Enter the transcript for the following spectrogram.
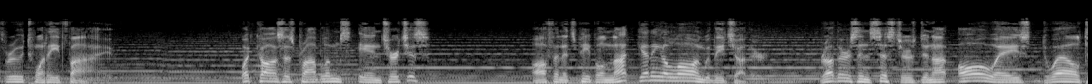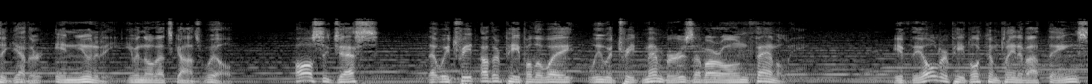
through 25. What causes problems in churches? Often it's people not getting along with each other. Brothers and sisters do not always dwell together in unity, even though that's God's will. Paul suggests that we treat other people the way we would treat members of our own family. If the older people complain about things,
